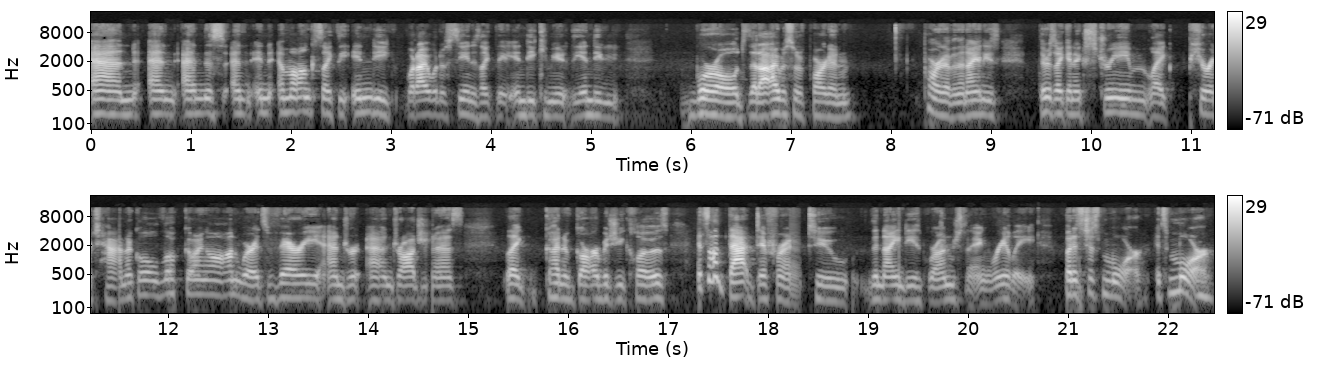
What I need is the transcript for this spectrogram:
and and and this and in amongst like the indie what i would have seen is like the indie community the indie world that i was sort of part in part of in the 90s there's like an extreme like puritanical look going on where it's very andro- androgynous like kind of garbagey clothes it's not that different to the 90s grunge thing really but it's just more. It's more.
